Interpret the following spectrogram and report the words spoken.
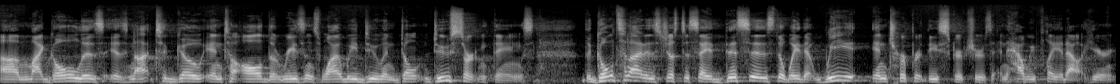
Um, my goal is is not to go into all the reasons why we do and don't do certain things. The goal tonight is just to say this is the way that we interpret these scriptures and how we play it out here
